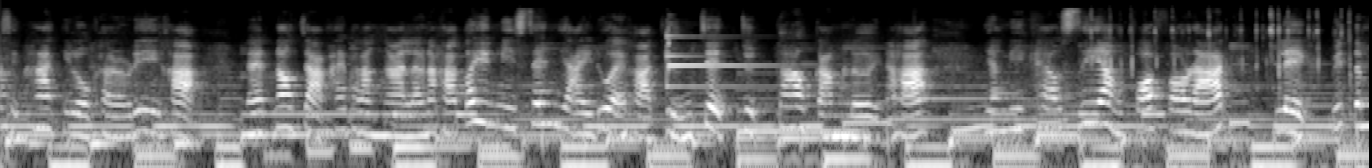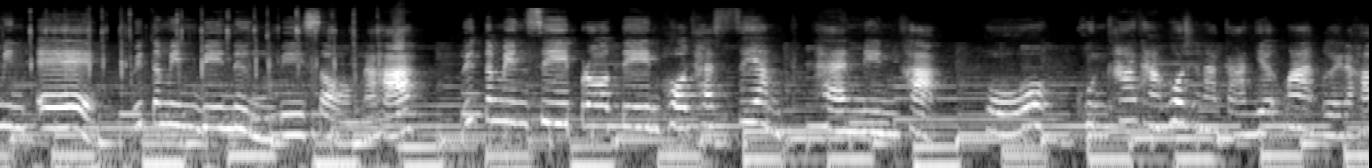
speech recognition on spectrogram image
95 กิโลแคลอรี่ค่ะ และนอกจากให้พลังงานแล้วนะคะ ก็ยังมีเส้นใยด้วยค่ะถึง 7.9 กรัมเลยนะคะยังมีแคลเซียม ฟอสฟอรัส เหล็ก วิตามิน A วิตามิน B1 B2 นะคะ วิตามิน C โปรตีน โพแทสเซียม แทนนินค่ะ โห คุณค่าทางโภชนาการเยอะมากเลยนะคะ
